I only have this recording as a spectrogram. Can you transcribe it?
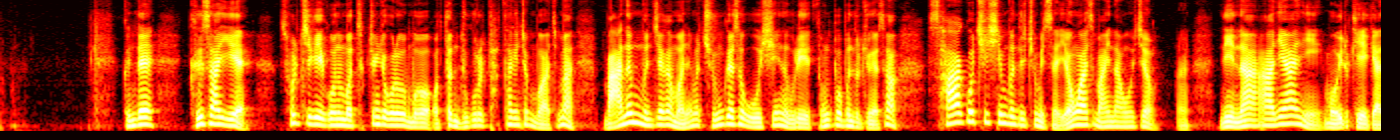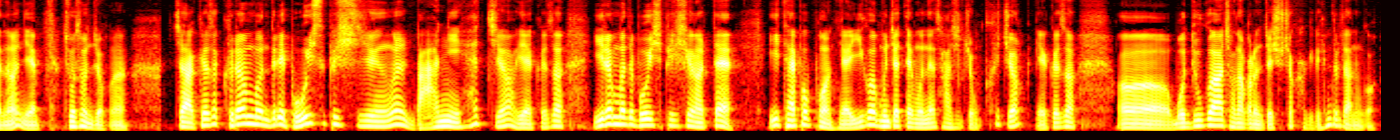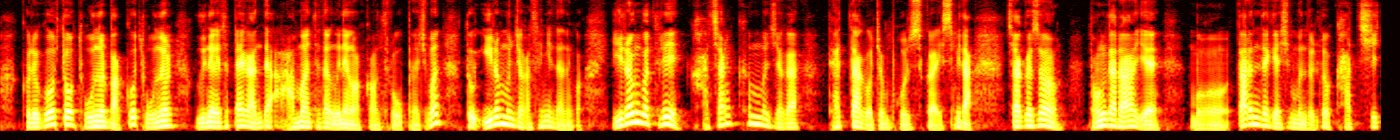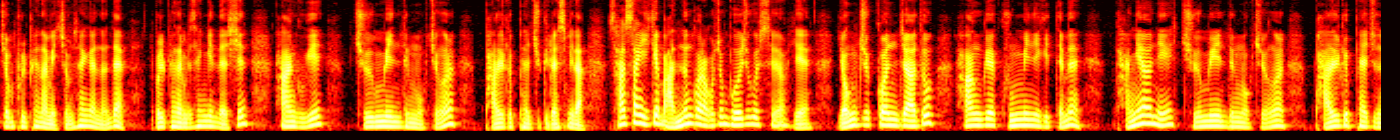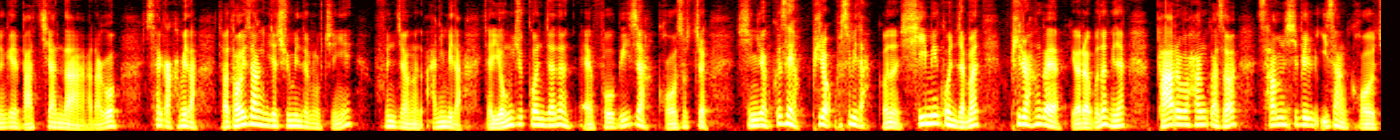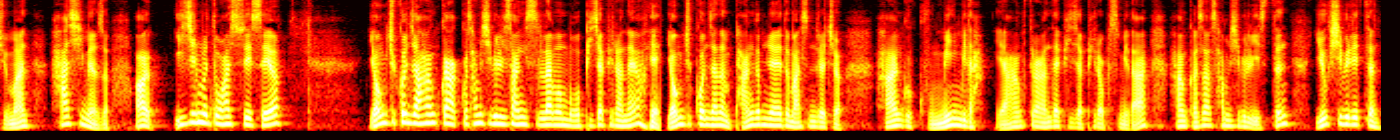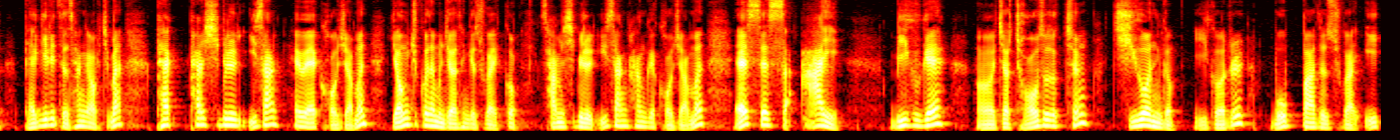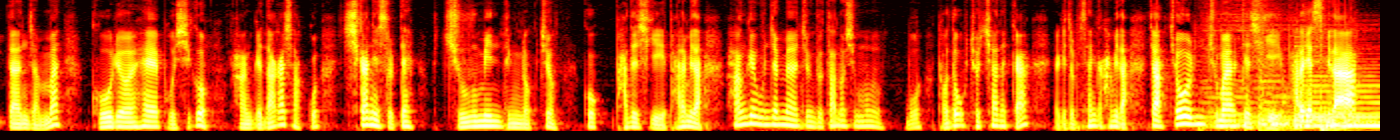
근데 그 사이에 솔직히 이거는 뭐 특징적으로 뭐 어떤 누구를 탓하긴 좀 뭐하지만 많은 문제가 뭐냐면 중국에서 오신 우리 동포분들 중에서 사고 치신 분들이 좀 있어요. 영화에서 많이 나오죠. 어, 니나 아니 아니 뭐 이렇게 얘기하는 예 조선족. 어. 자, 그래서 그런 분들이 보이스피싱을 많이 했죠. 예, 그래서 이런 분들 보이스피싱 할 때 이 대포폰, 예, 이거 문제 때문에 사실 좀 크죠. 예, 그래서 어, 뭐 누가 전화가 오는지 추적하기도 힘들다는 거. 그리고 또 돈을 받고 돈을 은행에서 빼가는데 아무한테나 은행 어카운트로 오픈해주면 또 이런 문제가 생긴다는 거. 이런 것들이 가장 큰 문제가 됐다고 좀 볼 수가 있습니다. 자, 그래서 덩달아 예, 뭐 다른 데 계신 분들도 같이 좀 불편함이 좀 생겼는데 불편함이 생긴 대신 한국이 주민등록증을 발급해 주기로 했습니다. 사실상 이게 맞는 거라고 좀 보여주고 있어요. 예. 영주권자도 한국의 국민이기 때문에 당연히 주민등록증을 발급해 주는 게 맞지 않나라고 생각합니다. 자, 더 이상 이제 주민등록증이 훈장은 아닙니다. 자, 영주권자는 FOB자, 거소증 신경 끄세요. 필요 없습니다. 그거는 시민권자만 필요한 거예요. 여러분은 그냥 바로 한국 가서 30일 이상 거주만 하시면서 아, 이 질문 또 할 수 있어요. 영주권자 한국 갖고 30일 이상 있으려면 뭐 비자 필요하나요? 예, 영주권자는 방금 전에도 말씀드렸죠. 한국 국민입니다. 예, 한국 들어가는데 비자 필요 없습니다. 한국 가서 30일 있든 60일 있든 100일 있든 상관없지만 180일 이상 해외에 거주하면 영주권에 문제가 생길 수가 있고 30일 이상 한국에 거주하면 SSI 미국의 어, 저 저소득층 지원금 이거를 못 받을 수가 있다는 점만 고려해 보시고 한국에 나가셔갖고 시간 있을 때 주민등록증 꼭 받으시기 바랍니다. 한국의 운전면허증도 따놓으시면 뭐 더더욱 좋지 않을까 이렇게 좀 생각합니다. 자, 좋은 주말 되시기 바라겠습니다.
